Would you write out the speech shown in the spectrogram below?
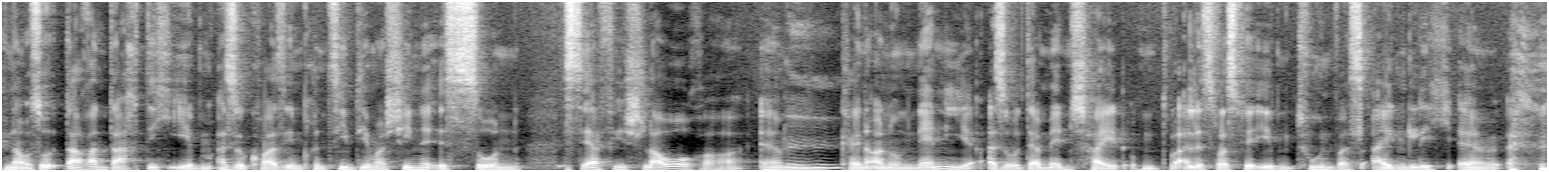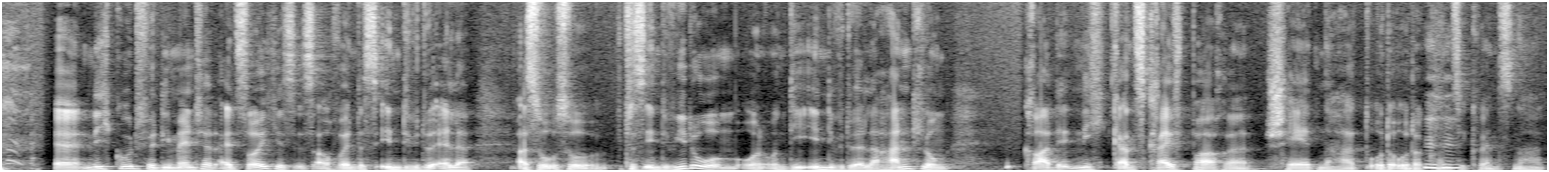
Genau, so daran dachte ich eben. Also quasi im Prinzip, die Maschine ist so ein sehr viel schlauerer, ähm, mhm. keine Ahnung, Nanny, also der Menschheit und alles, was wir eben tun, was eigentlich äh, äh, nicht gut für die Menschheit als solches ist, auch wenn das individuelle, also so das Individuum und, und die individuelle Handlung gerade nicht ganz greifbare Schäden hat oder, oder mhm. Konsequenzen hat.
